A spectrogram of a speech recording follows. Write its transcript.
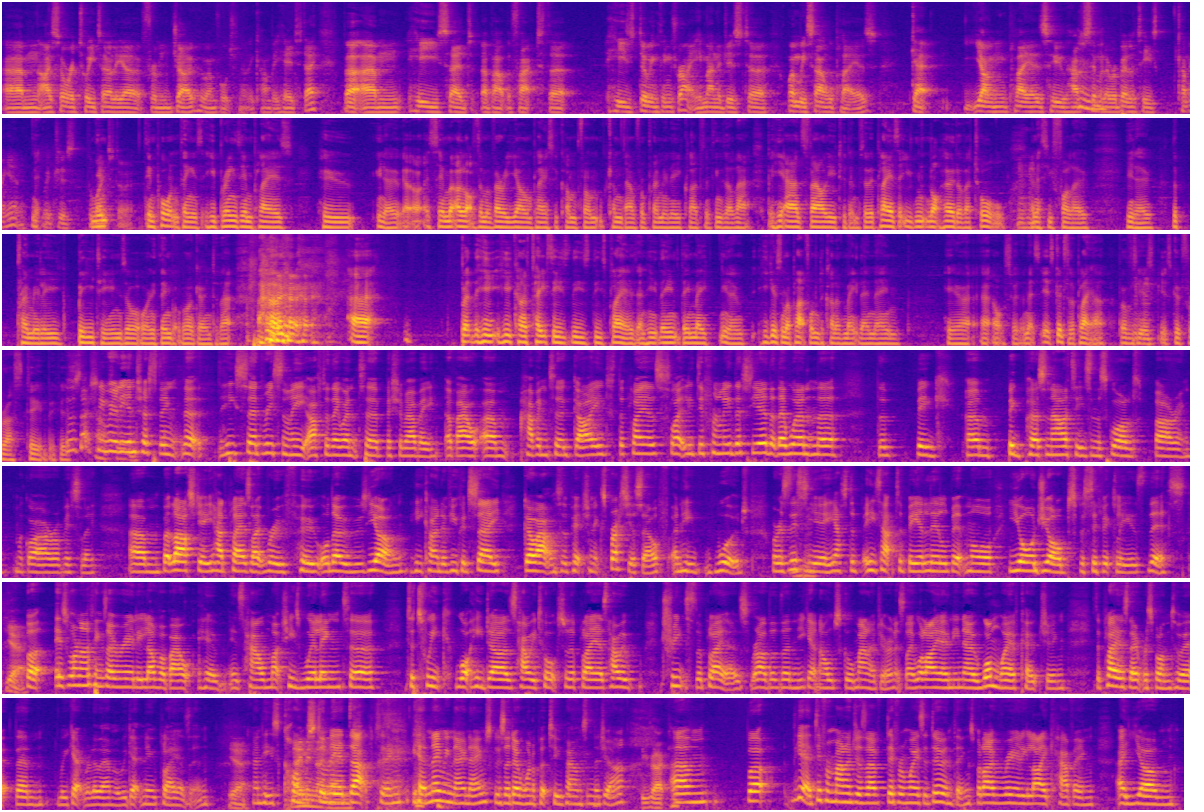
Um, I saw a tweet earlier from Joe, who unfortunately can't be here today, but um, he said about the fact that he's doing things right. He manages to, when we sell players, get young players who have Mm. similar abilities coming in, Yeah. which is the way Mm. to do it. the important thing is that he brings in players who you know I say a lot of them are very young players who come from come down from Premier League clubs and things like that but he adds value to them so the players that you've not heard of at all Mhm. unless you follow you know the Premier League B teams or, or anything but we won't go into that um, uh, but he, he kind of takes these, these, these players and he they, they make you know he gives them a platform to kind of make their name here at, at Oxford and it's, it's good for the player but obviously Mhm. it's, it's good for us too because It was actually Absolutely. really interesting that he said recently after they went to Bisham Abbey about um, having to guide the players slightly differently this year. That there weren't the the big um, big personalities in the squad, barring Maguire, obviously. Um, but last year you had players like Roofe, who, although he was young, he kind of you could say go out onto the pitch and express yourself, and he would. Whereas this Mhm. year he has to he's had to be a little bit more. Your job specifically is this. yeah. But it's one of the things I really love about him is how much he's willing to to tweak what he does, how he talks to the players, how he treats the players, rather than you get an old school manager and it's like, well, I only know one way of coaching. If the players don't respond to it, then we get rid of them and we get new players in. yeah, And he's Naming no constantly adapting. Yeah, naming no names because I don't want to put two pounds in the jar. exactly. Um, but yeah, different managers have different ways of doing things. But I really like having a young,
